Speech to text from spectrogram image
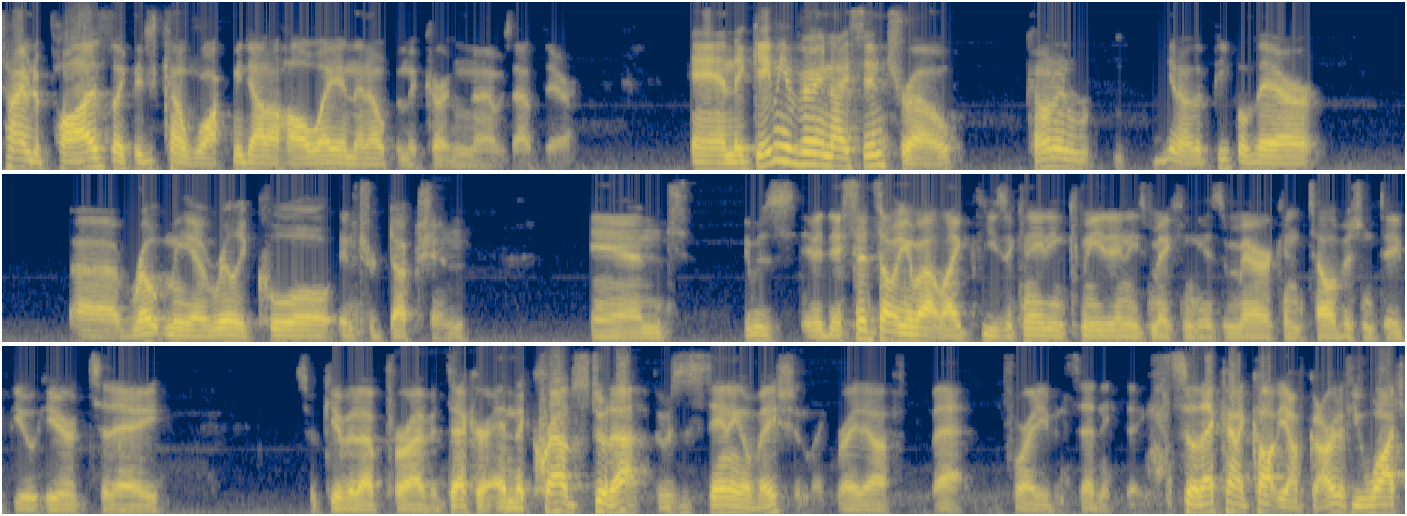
time to pause. Like, they just kind of walked me down a hallway and then opened the curtain, and I was out there. And they gave me a very nice intro. Conan, you know, the people there uh, wrote me a really cool introduction, and it was. They said something about like he's a Canadian comedian. He's making his American television debut here today so give it up for Ivan Decker. And the crowd stood up. There was a standing ovation, like right off the bat, before I'd even said anything. So that kind of caught me off guard. If you watch,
